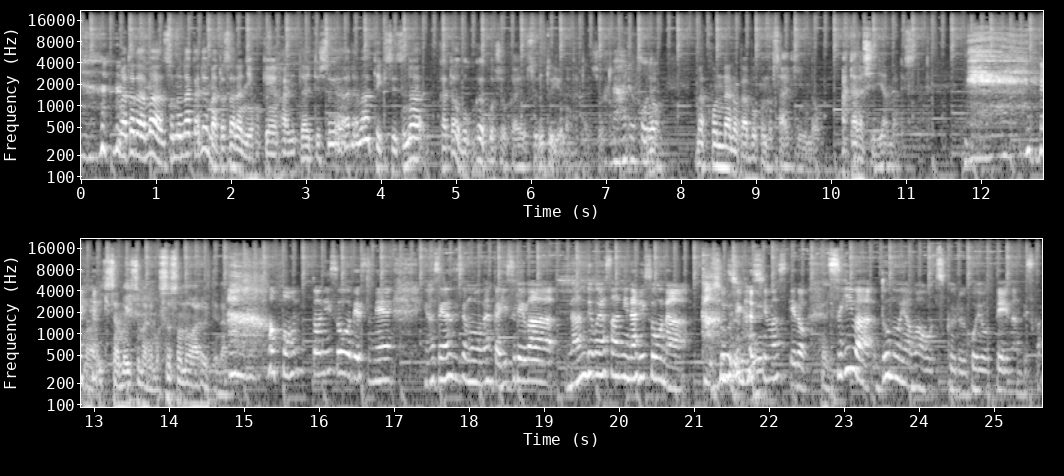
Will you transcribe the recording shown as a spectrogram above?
まあただまあその中でまたさらに保険入りたいという人があれば適切な方を僕がご紹介をするというような形をと、ね、なるほど、まあ、こんなのが僕の最近の新しい山です。ので。ねまあ、いきさんもいつまでも裾野を歩いてな 本当にそうですね。長谷川先生もなんかいずれは何でも屋さんになりそうな感じがしますけど、ねはい、次はどの山を作るご予定なんですか？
